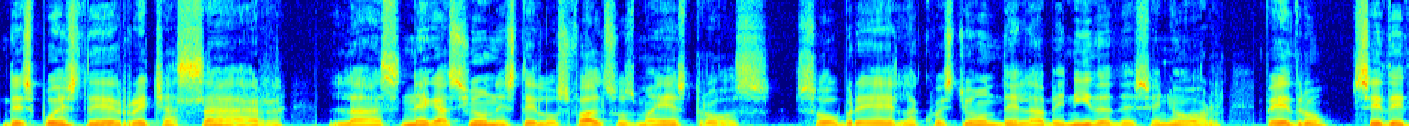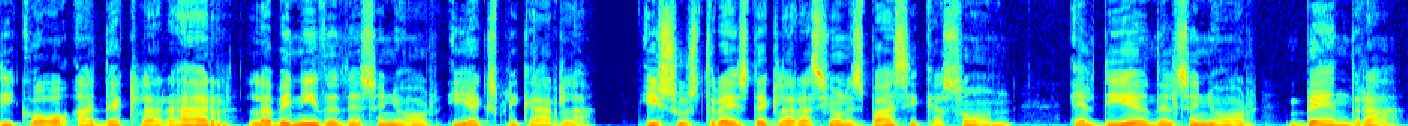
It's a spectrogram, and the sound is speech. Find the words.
Después de rechazar las negaciones de los falsos maestros sobre la cuestión de la venida del Señor, Pedro se dedicó a declarar la venida del Señor y explicarla. Y sus tres declaraciones básicas son, el día del Señor vendrá.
